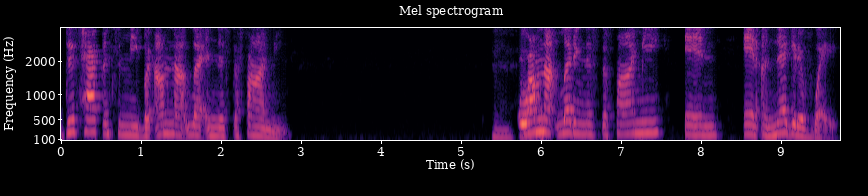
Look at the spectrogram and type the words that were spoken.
This happened to me, but I'm not letting this define me. Mm-hmm. Or I'm not letting this define me in in a negative way.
